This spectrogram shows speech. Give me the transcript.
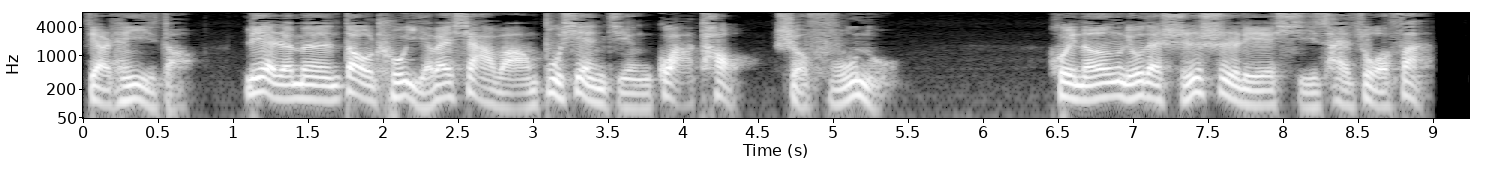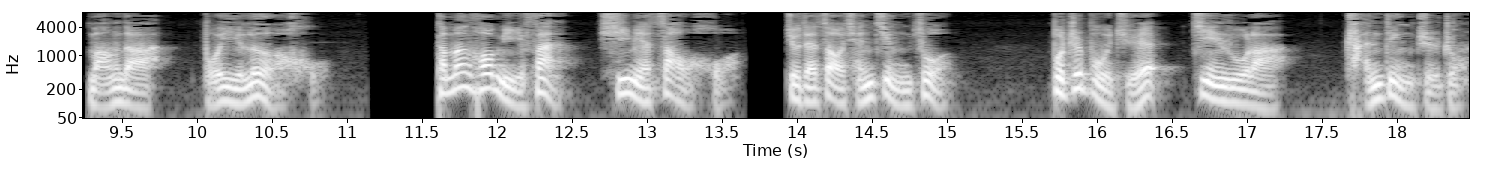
第二天一早，猎人们到处野外下网、布陷阱、挂套、设伏弩。慧能留在石室里洗菜做饭，忙得不亦乐乎。他焖好米饭，熄灭灶火，就在灶前静坐，不知不觉进入了禅定之中。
